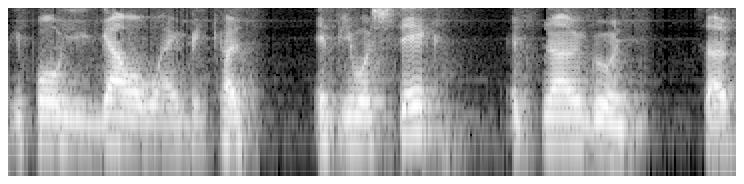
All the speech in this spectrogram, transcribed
before you go away because if you are sick, it's no good. So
